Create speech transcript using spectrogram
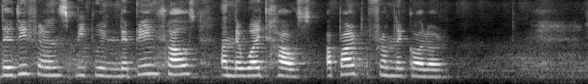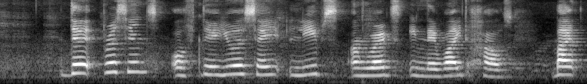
the difference between the pink house and the white house, apart from the color. The President of the USA lives and works in the White House, but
